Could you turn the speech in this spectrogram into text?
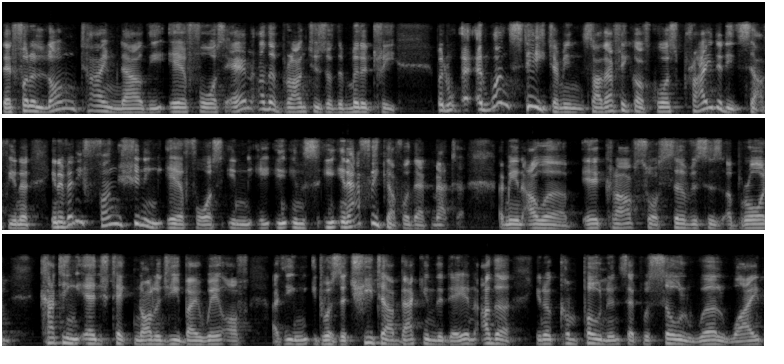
That for a long time now, the Air Force and other branches of the military but at one stage, I mean, South Africa, of course, prided itself in a in a very functioning air force in in in, in Africa, for that matter. I mean, our aircraft saw services abroad, cutting edge technology by way of, I think it was the Cheetah back in the day, and other you know components that were sold worldwide.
